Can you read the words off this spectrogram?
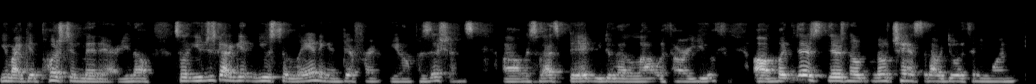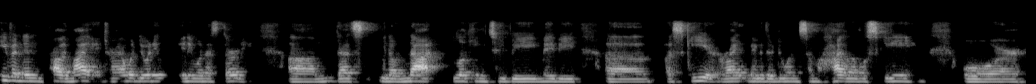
You might get pushed in midair. You know, so you just got to get used to landing in different you know positions. Um, and so that's big. We do that a lot with our youth. Um, but there's there's no no chance that I would do with anyone, even in probably my age. Right, I wouldn't do any anyone that's 30. Um, that's you know not looking to be maybe uh, a skier. Right, maybe they're doing some high level skiing or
